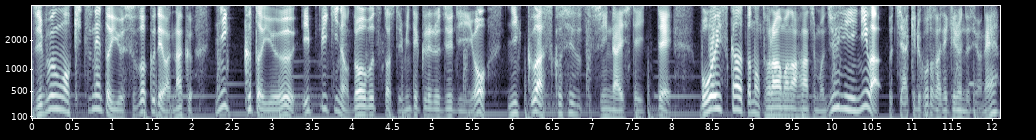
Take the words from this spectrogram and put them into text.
自分を狐という種族ではなくニックという一匹の動物として見てくれるジュディをニックは少しずつ信頼していってボーイスカウトのトラウマの話もジュディには打ち明けることができるんですよね。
